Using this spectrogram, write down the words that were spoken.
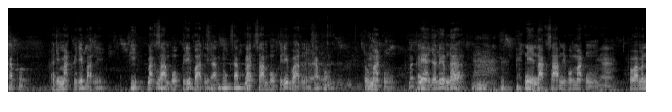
ครับผมอันนี้มักผิดที่บาทนี่พี่มักสามหกผิดที่บาทนี่สามหกสามแปมัดกสามหกผิดที่บาทนี่ครับผม ตัวมักมันก็ แม่จะเริ่าลืมเด้ออ่านี่รักสามนี่ผมมัก อ่าเพราะว่ามัน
